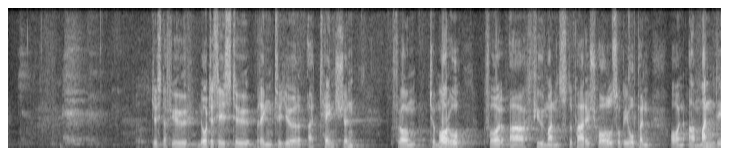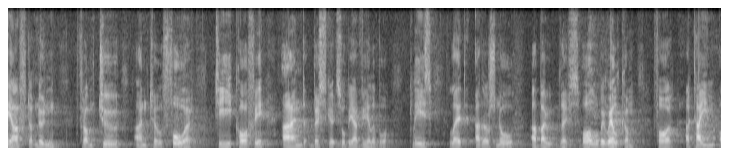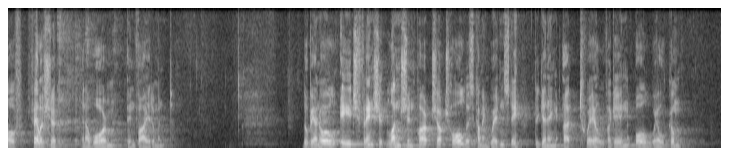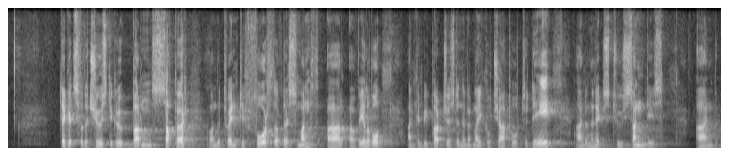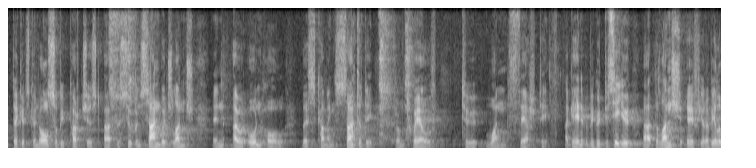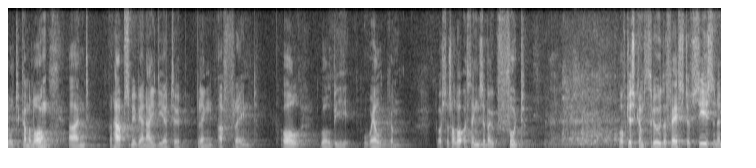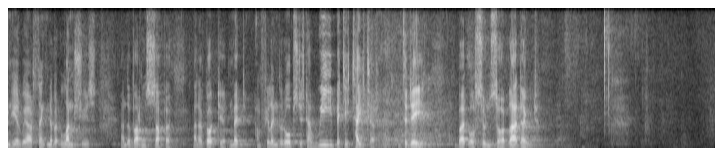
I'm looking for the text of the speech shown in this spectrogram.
Just a few notices to bring to your attention. From tomorrow, for a few months, the parish halls will be open on a Monday afternoon from 2 until 4. Tea, coffee, and biscuits will be available. Please let others know about this. All will be welcome for a time of fellowship in a warm environment. There'll be an all age friendship lunch in Park Church Hall this coming Wednesday, beginning at 12. Again, all welcome. Tickets for the Tuesday group Burns Supper on the 24th of this month are available and can be purchased in the McMichael Chapel today and on the next two Sundays. And tickets can also be purchased at the Soup and Sandwich lunch in our own hall this coming Saturday from 12 to 1.30. Again, it would be good to see you at the lunch if you're available to come along and perhaps maybe an idea to bring a friend. All will be welcome. Of course, there's a lot of things about food. We've just come through the festive season, and here we are thinking about lunches and the Burns supper. And I've got to admit, I'm feeling the robes just a wee bitty tighter today, but we'll soon sort that out.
